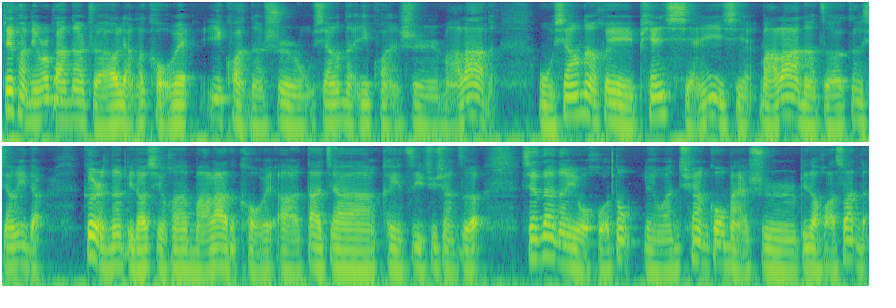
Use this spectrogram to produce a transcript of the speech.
这款牛肉干呢，主要两个口味，一款呢是五香的，一款是麻辣的。五香呢会偏咸一些，麻辣呢则更香一点。个人呢比较喜欢麻辣的口味啊，大家可以自己去选择。现在呢有活动，领完券购买是比较划算的。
